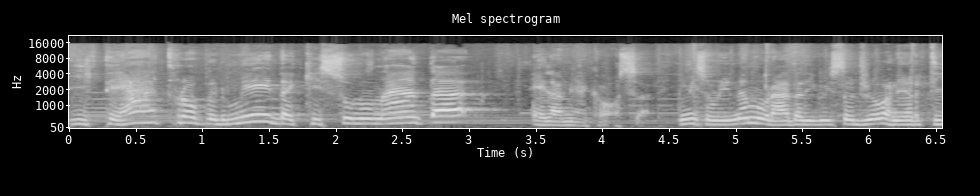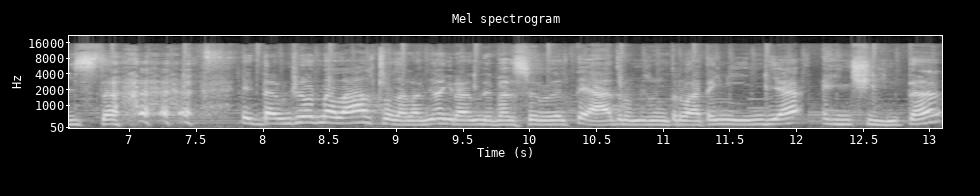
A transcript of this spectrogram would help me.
Il teatro per me, da che sono nata, è la mia cosa. Mi sono innamorata di questo giovane artista e da un giorno all'altro, dalla mia grande passione del teatro, mi sono trovata in India e incinta.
